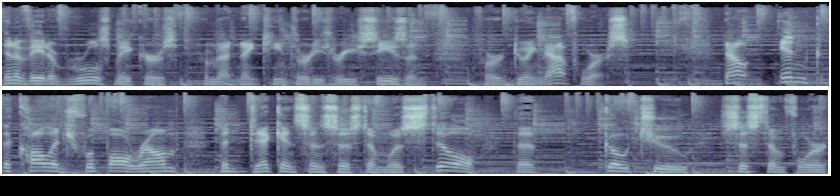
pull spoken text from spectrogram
innovative rules makers from that 1933 season for doing that for us. Now, in the college football realm, the Dickinson system was still the go to system for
